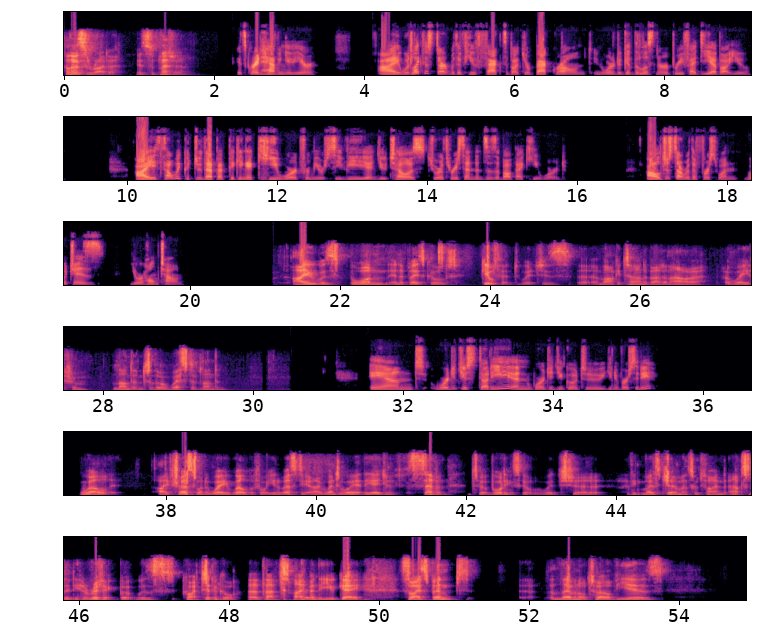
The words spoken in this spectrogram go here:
Hello, Seraina. It's a pleasure. It's great having you here. I would like to start with a few facts about your background in order to give the listener a brief idea about you. I thought we could do that by picking a keyword from your CV and you tell us two or three sentences about that keyword. I'll just start with the first one, which is your hometown. I was born in a place called Guildford, which is a market town about an hour away from London, to the west of London. And where did you study and where did you go to university? Well, I first went away well before university. I went away at the age of seven to a boarding school, which uh, I think most Germans would find absolutely horrific, but was quite typical at that time in the UK. So I spent uh, 11 or 12 years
